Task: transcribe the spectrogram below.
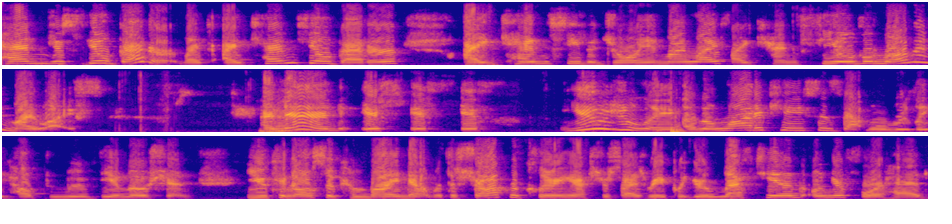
can just feel better. Like I can feel better. I can see the joy in my life. I can feel the love in my life. And then if if if usually in a lot of cases that will really help move the emotion. You can also combine that with a chakra clearing exercise where you put your left hand on your forehead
